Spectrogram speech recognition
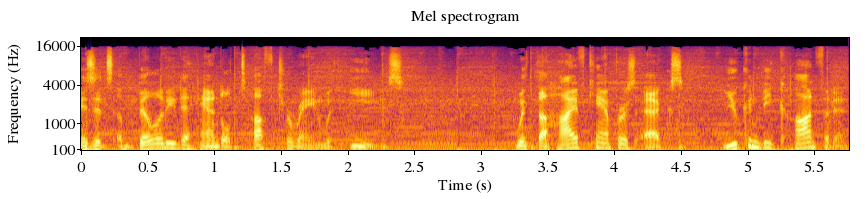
is its ability to handle tough terrain with ease. With the Hive Campers X, you can be confident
